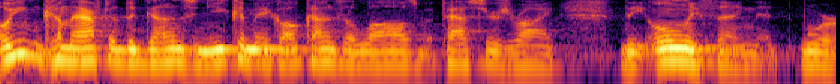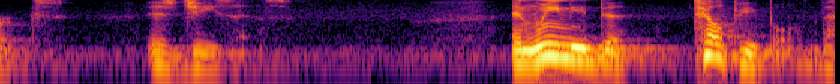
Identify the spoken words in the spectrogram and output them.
Oh, you can come after the guns and you can make all kinds of laws, but Pastor's right. The only thing that works is Jesus. And we need to tell people that.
